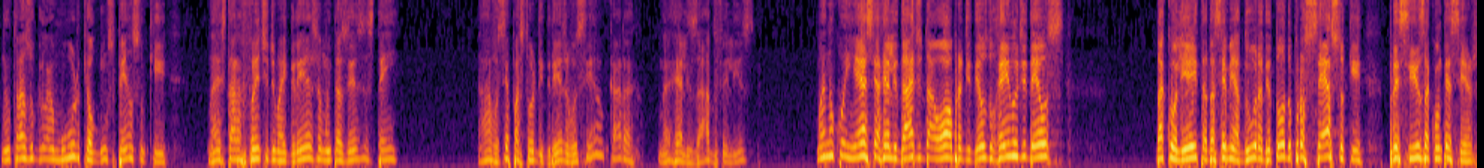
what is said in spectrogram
Não traz o glamour que alguns pensam que né, estar à frente de uma igreja muitas vezes tem. Ah, você é pastor de igreja, você é um cara né, realizado, feliz. Mas não conhece a realidade da obra de Deus, do reino de Deus da colheita, da semeadura, de todo o processo que precisa acontecer.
